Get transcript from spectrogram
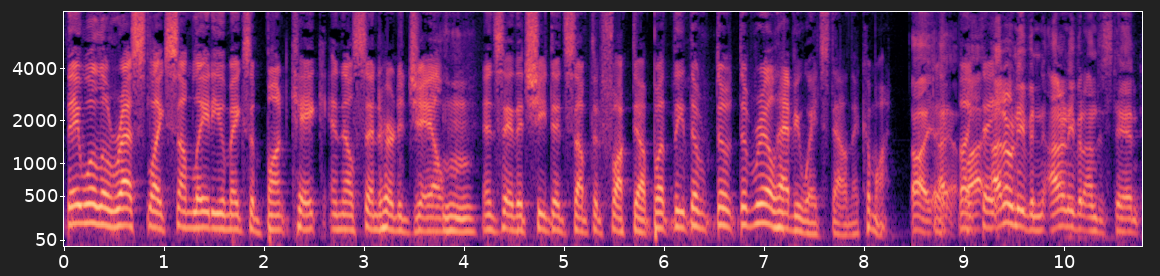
they will arrest like some lady who makes a bunt cake, and they'll send her to jail Mm-hmm. and say that she did something fucked up. But the the the, the real heavyweights down there, come on. Oh, I, They- I, like they- I don't even I don't even understand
